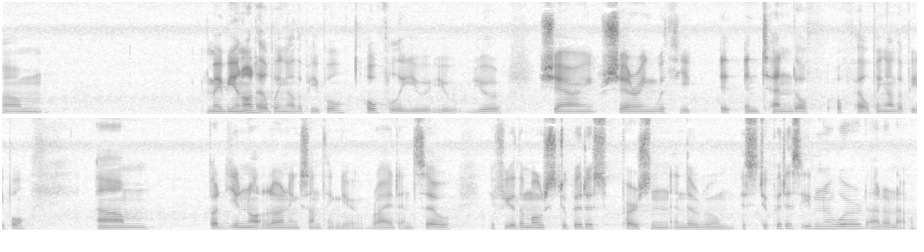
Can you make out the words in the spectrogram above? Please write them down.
um, maybe you're not helping other people. Hopefully you, you, you're sharing, sharing with the intent of, of helping other people. Um, but you're not learning something new, right? And so if you're the most stupidest person in the room, is stupidest even a word? I don't know.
